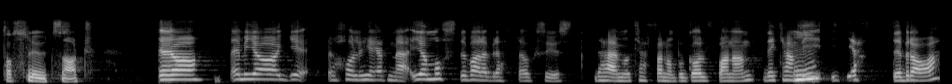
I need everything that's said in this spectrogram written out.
ta slut snart. Ja, men jag håller helt med. Jag måste bara berätta också just det här med att träffa någon på golfbanan. Det kan Mm. bli jättebra.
